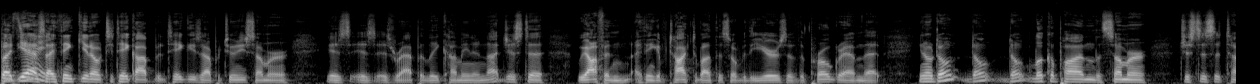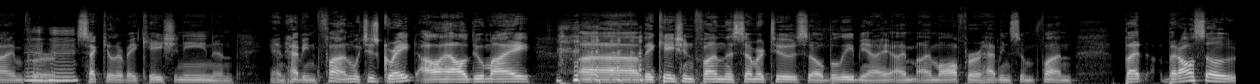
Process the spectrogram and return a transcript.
That's yes, right. I think you know to take op- take these opportunities. Summer is, is is rapidly coming, and not just to. We often, I think, have talked about this over the years of the program that you know don't don't don't look upon the summer just as a time for Mm-hmm. secular vacationing and and having fun, which is great. I'll I'll do my uh, vacation fun this summer too. So believe me, I, I'm I'm all for having some fun. But, but also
